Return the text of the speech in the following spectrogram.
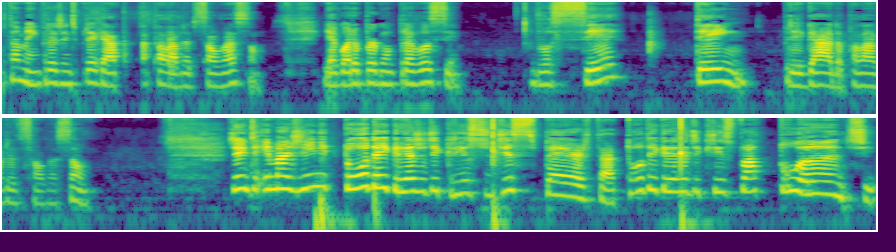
também para a gente pregar a palavra de salvação. E agora eu pergunto para você: você tem pregado a palavra de salvação? Gente, imagine toda a igreja de Cristo desperta, toda a igreja de Cristo atuante,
